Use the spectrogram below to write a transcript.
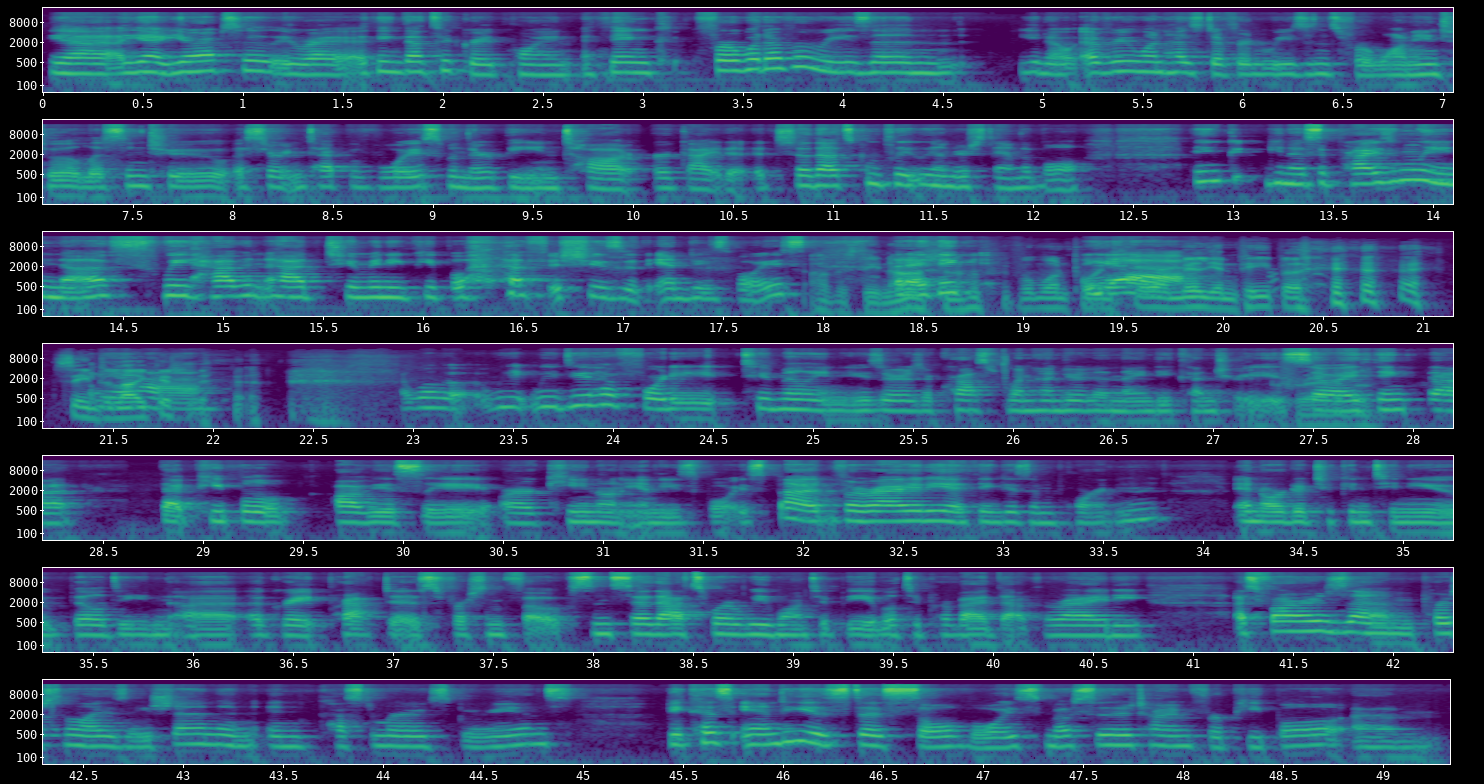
Yeah, yeah, you're absolutely right. I think that's a great point. I think for whatever reason, you know, everyone has different reasons for wanting to listen to a certain type of voice when they're being taught or guided. So that's completely understandable. I think, you know, surprisingly enough, we haven't had too many people have issues with Andy's voice. Obviously not. I think 1.4 yeah. million people seem to yeah. like it. well, we, we do have 42 million users across 190 countries. Incredible. So I think that that people obviously are keen on Andy's voice, but variety I think is important in order to continue building a, a, great practice for some folks. And so that's where we want to be able to provide that variety. As far as um, personalization and, and customer experience, because Andy is the sole voice most of the time for people, um,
